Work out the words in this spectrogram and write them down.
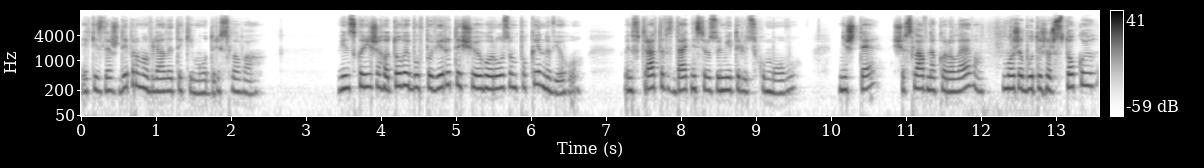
які завжди промовляли такі мудрі слова. Він скоріше готовий був повірити, що його розум покинув його, він втратив здатність розуміти людську мову, ніж те, що славна королева може бути жорстокою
